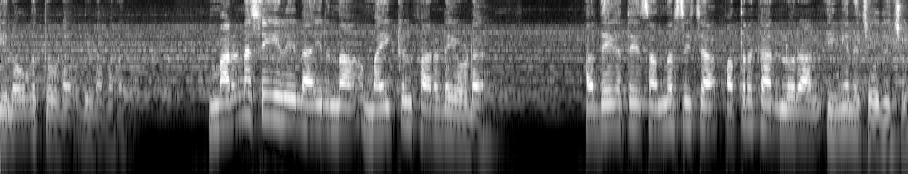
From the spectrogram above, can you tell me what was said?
ഈ ലോകത്തോട് വിട പറഞ്ഞു. മരണശൈലിയിലായിരുന്ന മൈക്കിൾ ഫാരഡയോട് അദ്ദേഹത്തെ സന്ദർശിച്ച പത്രക്കാരിൽ ഒരാൾ ഇങ്ങനെ ചോദിച്ചു.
